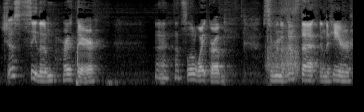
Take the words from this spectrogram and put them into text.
just see them right there. Eh, that's a little white grub. So we're gonna dump that into here,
